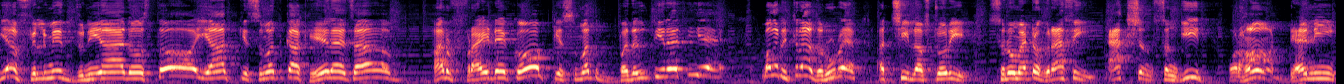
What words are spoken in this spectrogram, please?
यह फिल्मी दुनिया है दोस्तों, यहाँ किस्मत का खेल है साहब। हर फ्राइडे को किस्मत बदलती रहती है। मगर इतना ज़रूर है, अच्छी लव स्टोरी सिनेमाटोग्राफी एक्शन संगीत, और हाँ डैनी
